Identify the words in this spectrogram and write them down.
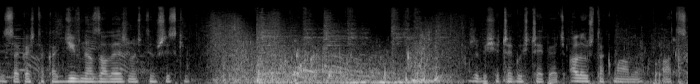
jest jakaś taka dziwna zależność w tym wszystkim. Żeby się czegoś czepiać, ale już tak mamy, Polacy.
